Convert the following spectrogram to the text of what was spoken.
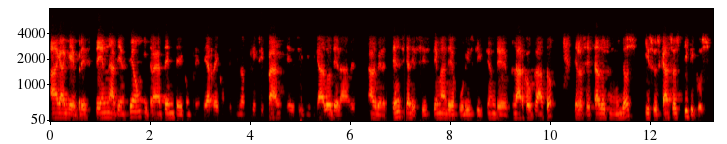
haga que presten atención y traten de comprender el contenido principal, el significado de la advertencia del sistema de jurisdicción de largo plazo de los Estados Unidos y sus casos típicos.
